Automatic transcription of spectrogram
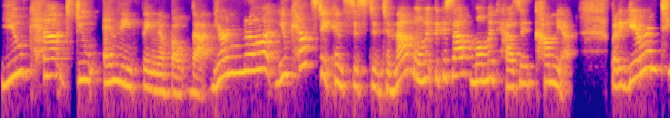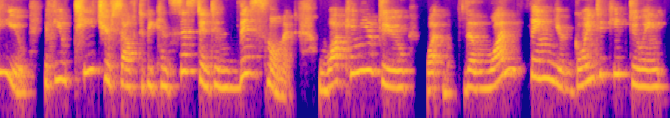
You can't do anything about that. You're not, you can't stay consistent in that moment because that moment hasn't come yet. But I guarantee you, if you teach yourself to be consistent in this moment, what can you do? What the one thing you're going to keep doing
